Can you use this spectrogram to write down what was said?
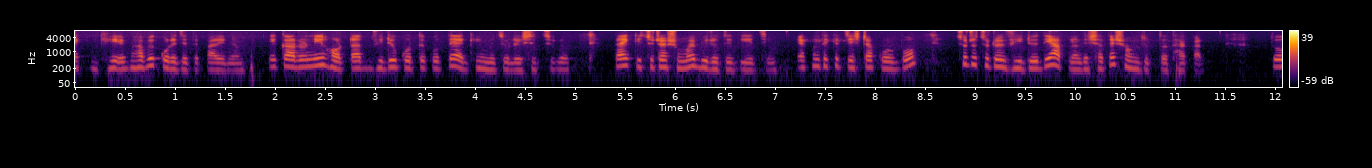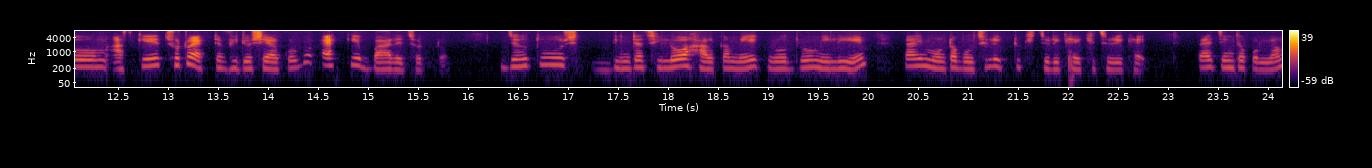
একঘেয়েভাবে করে যেতে পারি না। এ কারণেই হঠাৎ ভিডিও করতে করতে এক একঘেয়েমে চলে এসেছিল। তাই কিছুটা সময় বিরতি দিয়েছি। এখন থেকে চেষ্টা করব ছোট ছোট ভিডিও দিয়ে আপনাদের সাথে সংযুক্ত থাকার। তো আজকে ছোট একটা ভিডিও শেয়ার করব। একেবারে ছোট্ট। যেহেতু দিনটা ছিল হালকা মেঘ, রৌদ্র মিলিয়ে, তাই মনটা বলছিল একটু খিচুড়ি খাই খিচুড়ি খাই। তাই চিন্তা করলাম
